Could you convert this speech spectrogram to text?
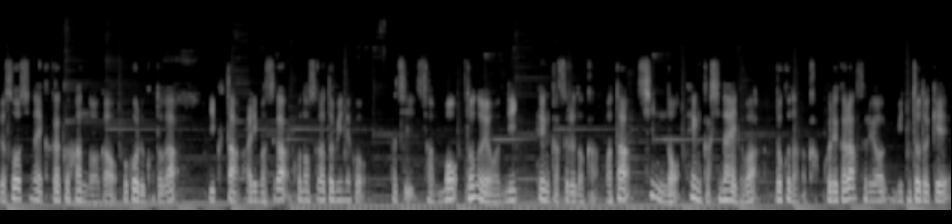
予想しない化学反応が起こることが幾多ありますが、この空飛び猫たちさんもどのように変化するのか、また真の変化しないのはどこなのか、これからそれを見届け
